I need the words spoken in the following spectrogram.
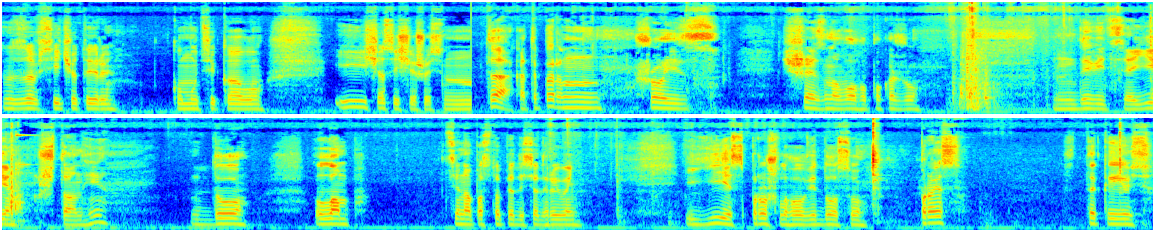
За всі 4. Кому цікаво. І зараз іще щось. Так, а тепер що із ще з нового покажу. Дивіться, є штанги до ламп. Ціна по 150 гривень. Є з прошлого відосу прес. Такий ось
